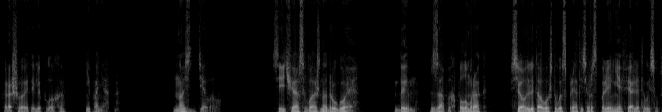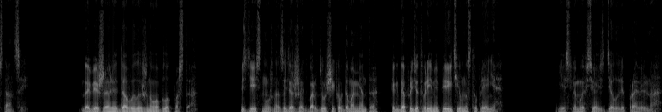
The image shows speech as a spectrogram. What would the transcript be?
Хорошо это или плохо, непонятно. Но сделал. Сейчас важно другое. Дым, запах, полумрак — все для того, чтобы спрятать распыление фиолетовой субстанции. Добежали до выложенного блокпоста. Здесь нужно задержать бордюрщиков до момента, когда придет время перейти в наступление. Если мы все сделали правильно,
